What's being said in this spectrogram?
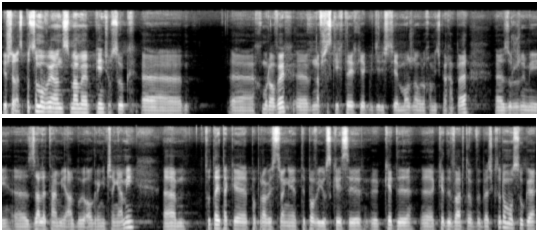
jeszcze raz, podsumowując, mamy pięć usług e, e, chmurowych. E, na wszystkich tych, jak widzieliście, można uruchomić PHP e, z różnymi zaletami albo ograniczeniami. Tutaj takie po prawej stronie typowe use cases, y, kiedy, y, kiedy warto wybrać którą usługę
